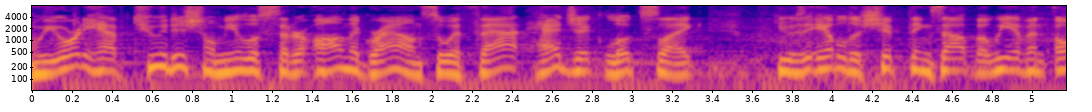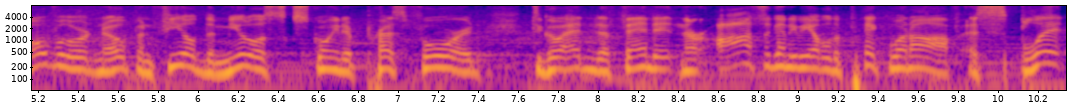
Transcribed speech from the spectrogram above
We already have two additional Mulisks that are on the ground. So with that, Hejek looks like he was able to shift things out, but we have an Overlord in open field. The Mulisk's going to press forward to go ahead and defend it, and they're also going to be able to pick one off. A split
